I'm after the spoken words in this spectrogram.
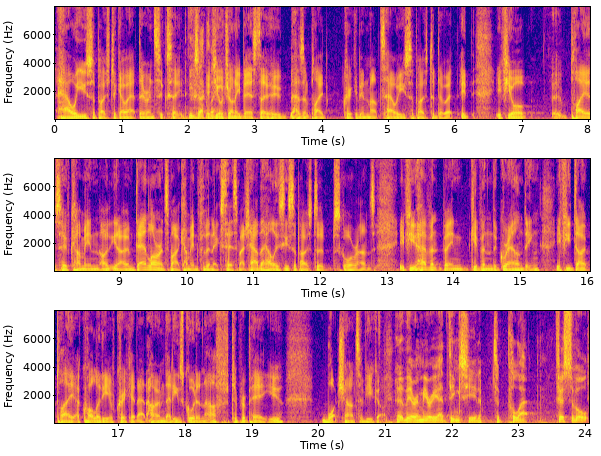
how are you supposed to go out there and succeed? Exactly. If you're Jonny Bairstow, who hasn't played cricket in months, how are you supposed to do it? it if you're players who've come in, uh, you know, Dan Lawrence might come in for the next test match. How the hell is he supposed to score runs? If you haven't been given the grounding, if you don't play a quality of cricket at home that is good enough to prepare you, what chance have you got? Uh, There are myriad things here to, to pull at First of all,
